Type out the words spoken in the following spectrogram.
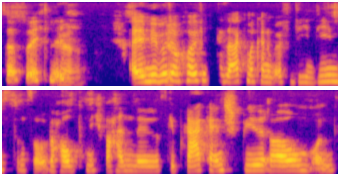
tatsächlich. Ja. Also mir wird ja. auch häufig gesagt, man kann im öffentlichen Dienst und so überhaupt nicht verhandeln. Es gibt gar keinen Spielraum und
